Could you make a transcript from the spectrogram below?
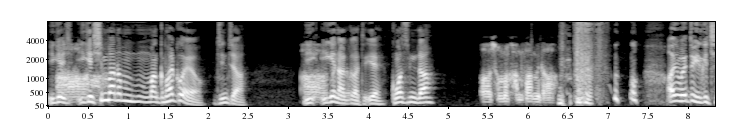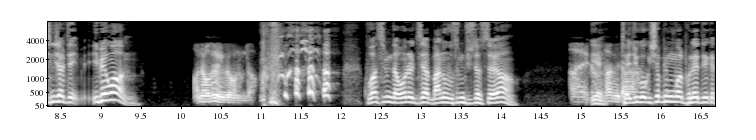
이게, 아. 이게 10만 원만큼 할 거예요. 진짜. 이, 아, 이게 나을 것 같아요. 예, 고맙습니다. 아, 정말 감사합니다. 아니, 왜 또 이렇게 진지할 때, 이병헌! 안녕하세요, 이병헌입니다. 고맙습니다. 오늘 진짜 많은 웃음 주셨어요. 아, 예, 예, 감사합니다. 돼지고기 쇼핑몰 보내드리니까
